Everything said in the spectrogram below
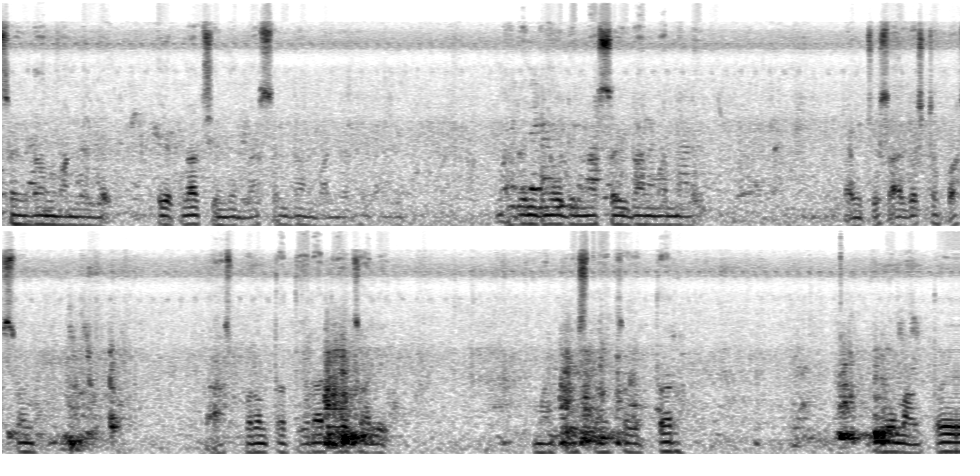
संविधान मान्य नाही एकनाथ शिंदेंना संविधान मान्य नाही नरेंद्र मोदींना संविधान मान्य नाही पंचवीस ऑगस्टपासून आजपर्यंत तेरा दिवस झाले. मग उत्तर मी मागतोय.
